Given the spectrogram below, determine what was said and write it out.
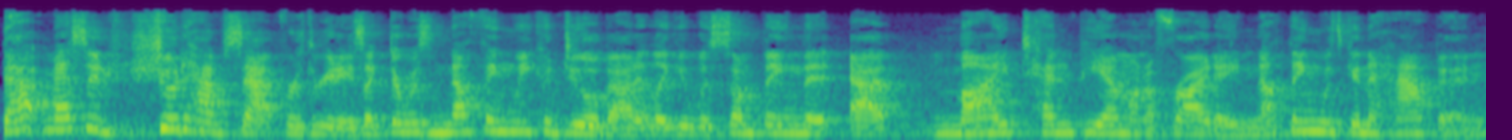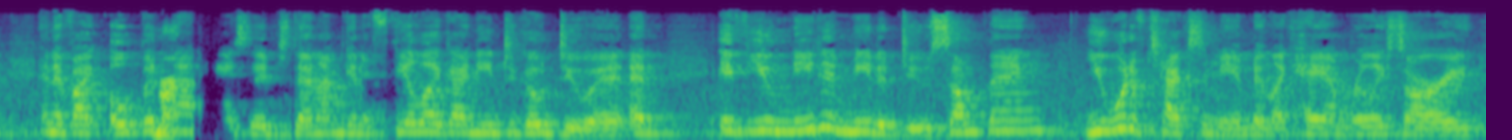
that message should have sat for three days. Like there was nothing we could do about it. Like it was something that at my 10 p.m. on a Friday, nothing was going to happen. And if I open right. that message, then I'm going to feel like I need to go do it. And if you needed me to do something, you would have texted me and been like, "Hey, I'm really sorry.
